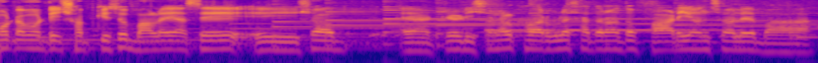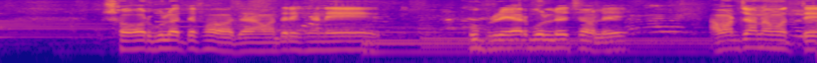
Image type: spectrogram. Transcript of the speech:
মোটামুটি সব কিছু ভালোই আছে। এই সব ট্রেডিশনাল খাবারগুলো সাধারণত পাহাড়ি অঞ্চলে বা শহরগুলোতে পাওয়া যায়। আমাদের এখানে খুব রেয়ার বললে চলে। আমার জানা মতে,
